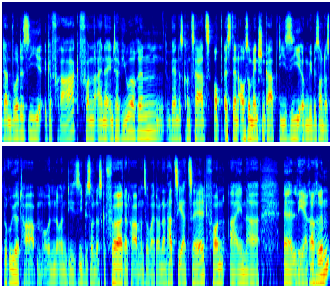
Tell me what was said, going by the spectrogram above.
dann wurde sie gefragt von einer Interviewerin während des Konzerts, ob es denn auch so Menschen gab, die sie irgendwie besonders berührt haben und, und die sie besonders gefördert haben und so weiter. Und dann hat sie erzählt von einer äh, Lehrerin,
